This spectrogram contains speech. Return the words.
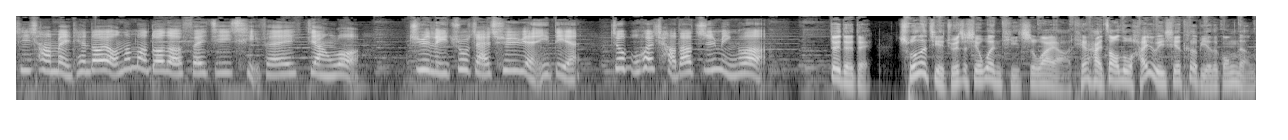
机场每天都有那么多的飞机起飞降落，距离住宅区远一点，就不会吵到居民了。对对对，除了解决这些问题之外啊，填海造陆还有一些特别的功能。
